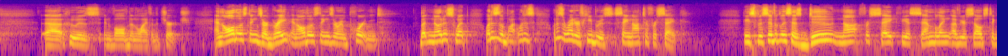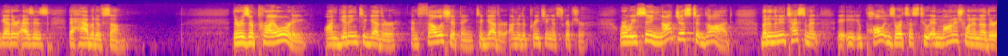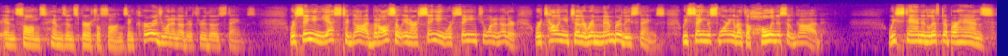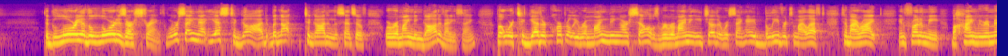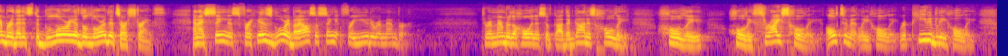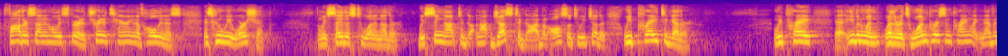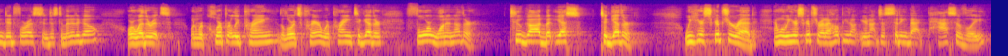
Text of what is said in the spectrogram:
uh, who is involved in the life of the church. And all those things are great and all those things are important. But notice what, what, is the, what, is, what does the writer of Hebrews say not to forsake? He specifically says, Do not forsake the assembling of yourselves together, as is the habit of some. There is a priority on getting together and fellowshipping together under the preaching of Scripture, where we sing not just to God, but in the New Testament, Paul exhorts us to admonish one another in psalms, hymns, and spiritual songs, encourage one another through those things. We're singing yes to God, but also in our singing, we're singing to one another. We're telling each other, remember these things. We sang this morning about the holiness of God. We stand and lift up our hands the glory of the Lord is our strength. Well, we're saying that yes to God, but not to God in the sense of we're reminding God of anything, but we're together corporately reminding ourselves. We're reminding each other. We're saying, hey, believer to my left, to my right, in front of me, behind me, remember that it's the glory of the Lord that's our strength. And I sing this for His glory, but I also sing it for you to remember. To remember the holiness of God, that God is holy, holy, holy, thrice holy, ultimately holy, repeatedly holy. Father, Son, and Holy Spirit, a Trinitarian of holiness, is who we worship. And we say this to one another. We sing not, to God, not just to God, but also to each other. We pray together. We pray, uh, even when, whether it's one person praying, like Nevin did for us in just a minute ago, or whether it's when we're corporately praying the Lord's Prayer, we're praying together for one another, to God, but yes, together we hear scripture read. And when we hear scripture read, I hope you don't, you're not just sitting back passively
